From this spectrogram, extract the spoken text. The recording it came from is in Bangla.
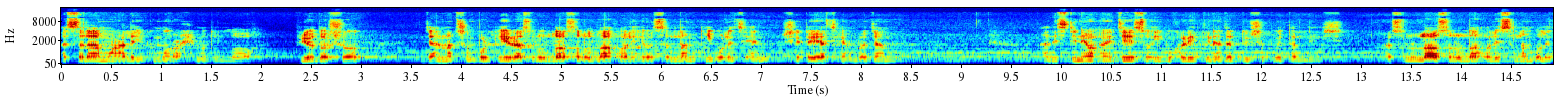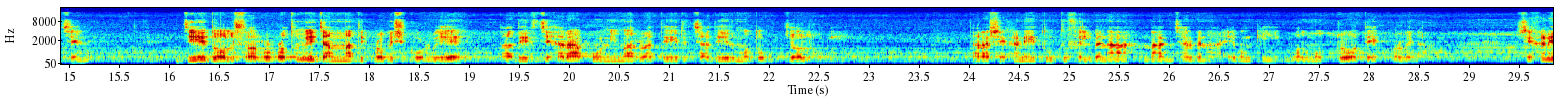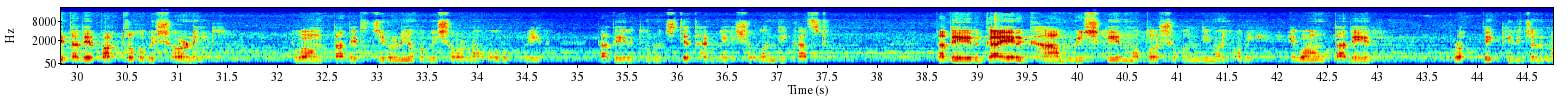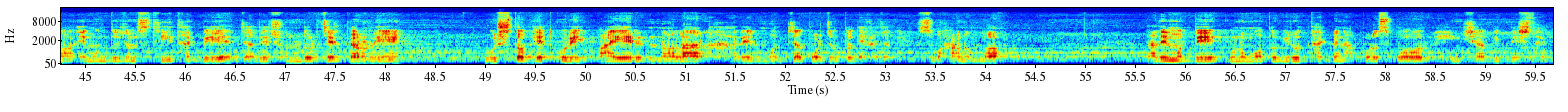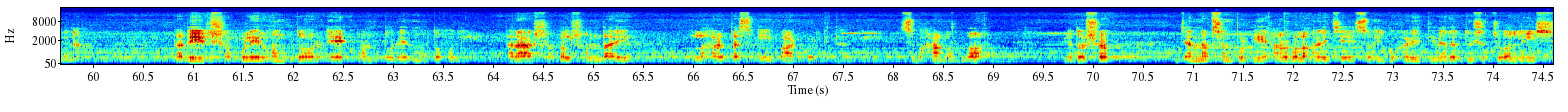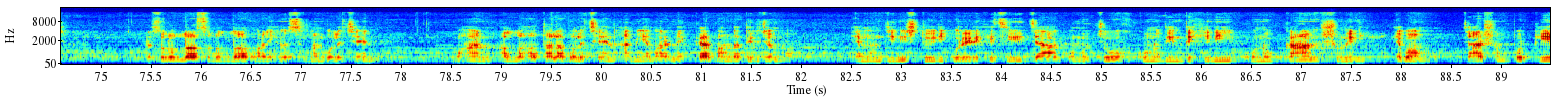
আসসালামু আলাইকুম রহমতুল্লাহ প্রিয় দর্শক, জান্নাত সম্পর্কে রাসুলুল্লাহ সাল্লাহ আলহিউসাল্লাম কি বলেছেন সেটাই আজকে আমরা জানব। হাদিসটি নেওয়া হয়েছে সহি বুখারি তিন হাজার দুইশো পঁয়তাল্লিশ। রাসুল্লাহ সাল্লাহ আলি সাল্লাম বলেছেন, যে দল সর্বপ্রথমে জান্নাতে প্রবেশ করবে, তাদের চেহারা পূর্ণিমার রাতের চাঁদের মতো উজ্জ্বল হবে। তারা সেখানে তুতু ফেলবে না, নাক ঝাড়বে না এবং কি মলমূত্র ত্যাগ করবে না। সেখানে তাদের পাত্র হবে স্বর্ণের এবং তাদের চিরণীয় হবে স্বর্ণ ও রূপের। তাদের ধনুচিতে থাকবে সুগন্ধি কাষ্ঠ। তাদের গায়ের ঘাম মিষ্কের মতো সুগন্ধিময় হবে এবং তাদের প্রত্যেকের জন্য এমন দুজন স্ত্রী থাকবে যাদের সৌন্দর্যের কারণে গুস্ত ভেদ করে পায়ের নলার হাড়ের মজ্জা পর্যন্ত দেখা যাবে। সুবাহানুল্লাহ। তাদের মধ্যে কোনো মতবিরোধ থাকবে না, পরস্পর হিংসা বিদ্বেষ থাকবে না। তাদের সকলের অন্তর এক অন্তরের মতো হবে। তারা সকাল সন্ধ্যায় আল্লাহর তাসবি পাঠ করতে থাকবে। সুবাহান আল্লাহ প্রিয় দর্শক, জান্নাত সম্পর্কে আরও বলা হয়েছে সহি বুখারি তিন হাজার দুইশো চুয়াল্লিশ। রসল্লাহ সাল্লাহ আলহিহাস্লাম বলেছেন, মহান আল্লাহ তালা বলেছেন, আমি আমার নেককার বান্দাদের জন্য এমন জিনিস তৈরি করে রেখেছি যা কোনো চোখ কোনো দিন দেখেনি, কোনো কান শুনেনি এবং যার সম্পর্কে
